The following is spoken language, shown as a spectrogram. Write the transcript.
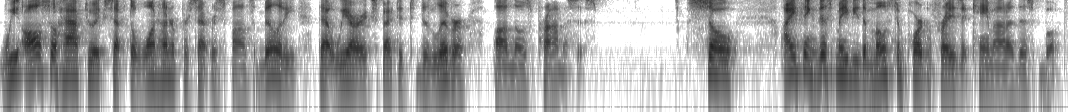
we also have to accept the 100% responsibility that we are expected to deliver on those promises. So, I think this may be the most important phrase that came out of this book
